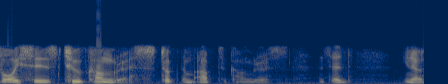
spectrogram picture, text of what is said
voices to Congress, took them up to Congress and said, you know,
